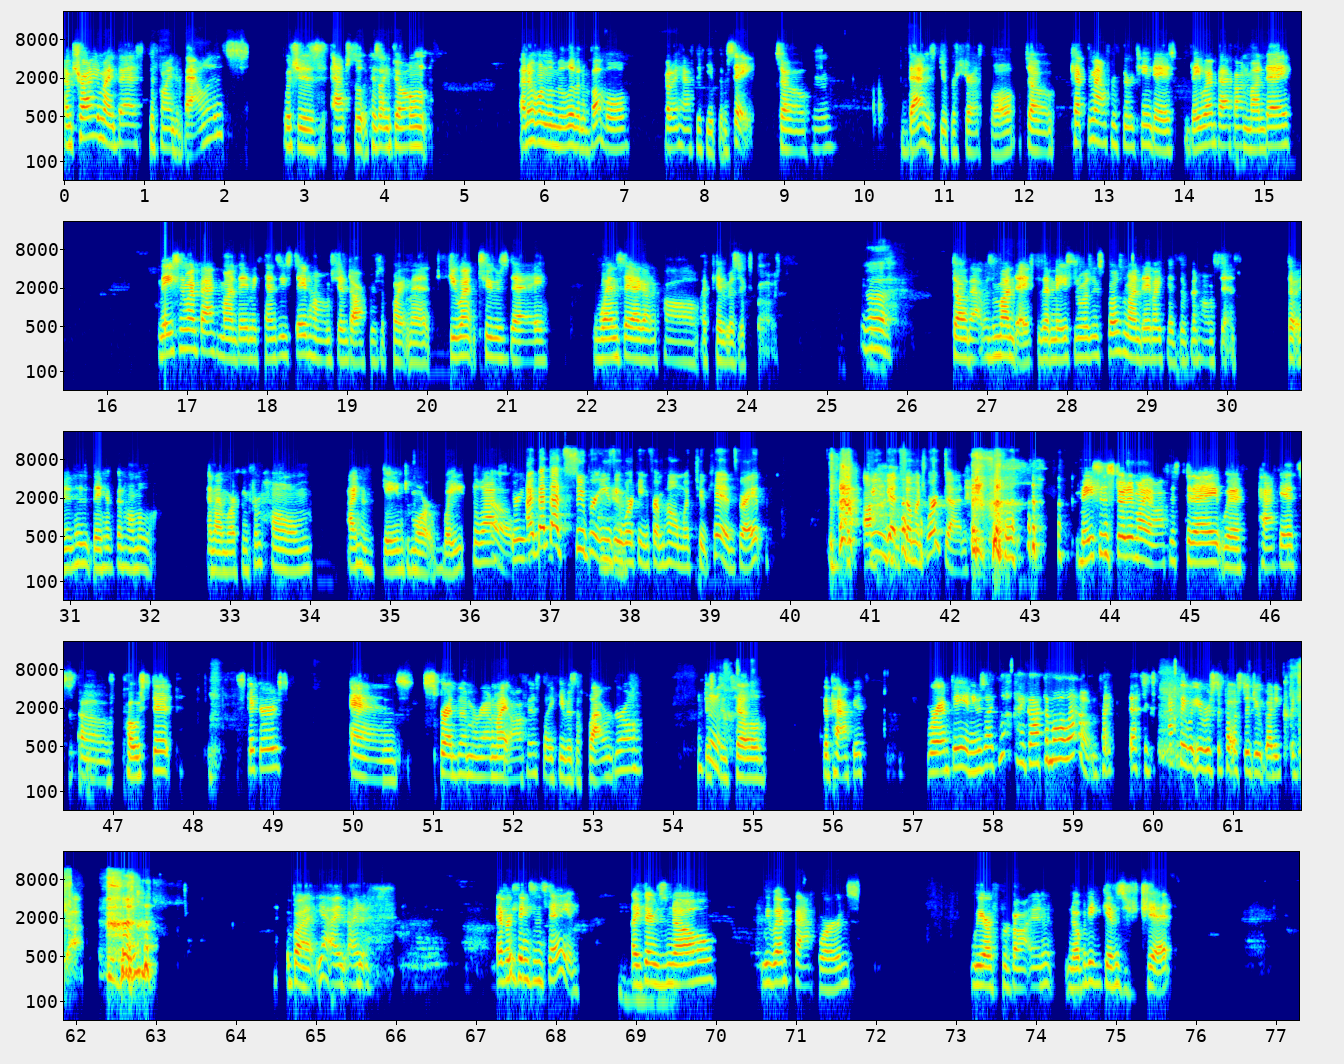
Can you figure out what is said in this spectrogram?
I'm trying my best to find a balance, which is absolutely because I don't. I don't want them to live in a bubble, but I have to keep them safe. So Mhm. that is super stressful. So kept them out for 13 days. They went back on Monday. Mason went back Monday. Mackenzie stayed home. She had a doctor's appointment. She went Tuesday. Wednesday, I got a call. A kid was exposed. Ugh. So that was Monday. So then Mason was exposed Monday. My kids have been home since. So it has, they have been home a lot. And I'm working from home. I have gained more weight the last Oh, three I bet that's super oh, easy Yeah. working from home with two kids, right? You can get so much work done. Mason stood in my office today with packets of post-it stickers and spread them around my office like he was a flower girl just until the packets were empty. And he was like, Look, I got them all out. I'm like, that's exactly what you were supposed to do, buddy. Good job. But yeah, I, I everything's insane. Like there's no we went backwards. We are forgotten. Nobody gives a shit.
